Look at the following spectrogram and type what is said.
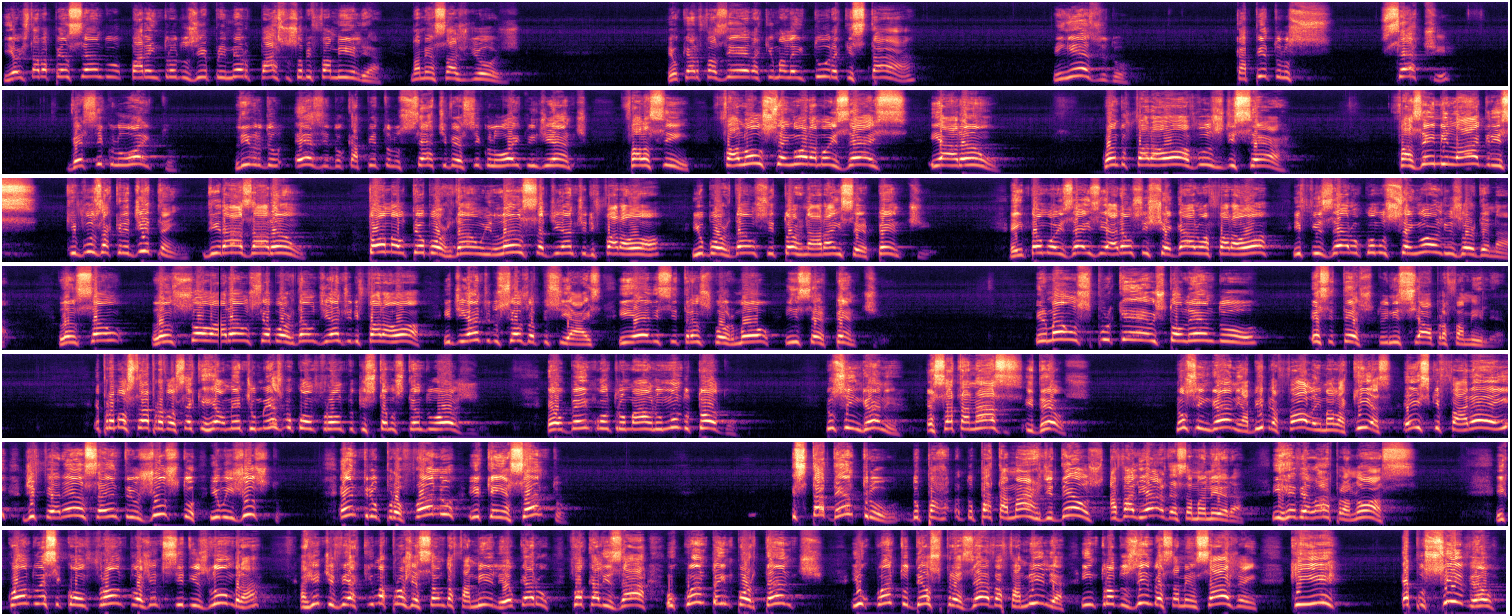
E eu estava pensando para introduzir primeiro passo sobre família na mensagem de hoje. Eu quero fazer aqui uma leitura que está em Êxodo, capítulo 7, versículo 8. Livro do Êxodo, capítulo 7, versículo 8 em diante. Fala assim: Falou o Senhor a Moisés e a Arão, quando Faraó vos disser: Fazei milagres que vos acreditem, dirás a Arão: Toma o teu bordão e lança diante de Faraó, e o bordão se tornará em serpente. Então Moisés e Arão se chegaram a Faraó e fizeram como o Senhor lhes ordenara. Lançou, lançou Arão o seu bordão diante de Faraó e diante dos seus oficiais, e ele se transformou em serpente. Irmãos, por que eu estou lendo esse texto inicial para a família? É para mostrar para você que realmente o mesmo confronto que estamos tendo hoje é o bem contra o mal no mundo todo. Não se engane, é Satanás e Deus. Não se engane, a Bíblia fala em Malaquias: eis que farei diferença entre o justo e o injusto, entre o profano e quem é santo. Está dentro do, do patamar de Deus avaliar dessa maneira e revelar para nós. E quando esse confronto a gente se deslumbra, a gente vê aqui uma projeção da família. Eu quero focalizar o quanto é importante e o quanto Deus preserva a família, introduzindo essa mensagem que é possível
